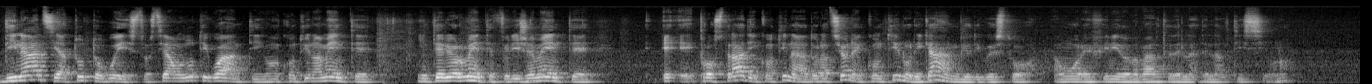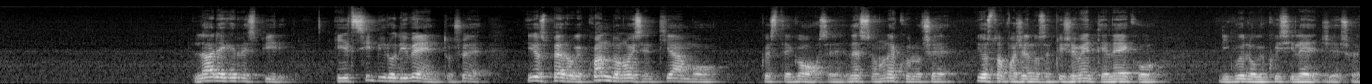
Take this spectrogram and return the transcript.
dinanzi a tutto questo stiamo tutti quanti continuamente, interiormente, felicemente e, e prostrati in continua adorazione e in continuo ricambio di questo amore infinito da parte dell'Altissimo. No? L'aria che respiri, il sibilo di vento, cioè io spero che quando noi sentiamo queste cose, adesso non è quello, cioè io sto facendo semplicemente l'eco di quello che qui si legge, cioè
